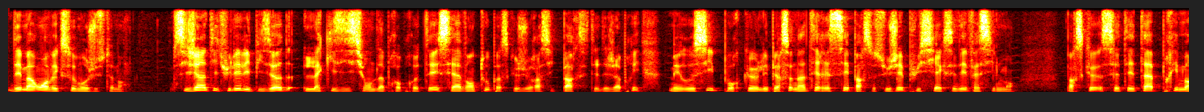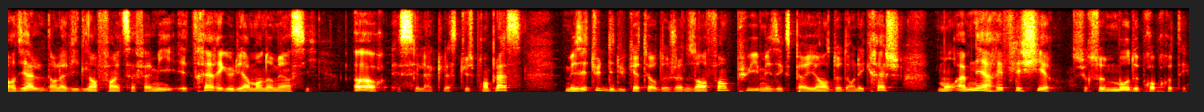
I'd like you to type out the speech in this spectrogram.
Démarrons avec ce mot justement. Si j'ai intitulé l'épisode L'acquisition de la propreté, c'est avant tout parce que Jurassic Park s'était déjà pris, mais aussi pour que les personnes intéressées par ce sujet puissent y accéder facilement. Parce que cette étape primordiale dans la vie de l'enfant et de sa famille est très régulièrement nommée ainsi. Or, et c'est là que l'astuce prend place, mes études d'éducateur de jeunes enfants, puis mes expériences de dans les crèches, m'ont amené à réfléchir sur ce mot de propreté.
